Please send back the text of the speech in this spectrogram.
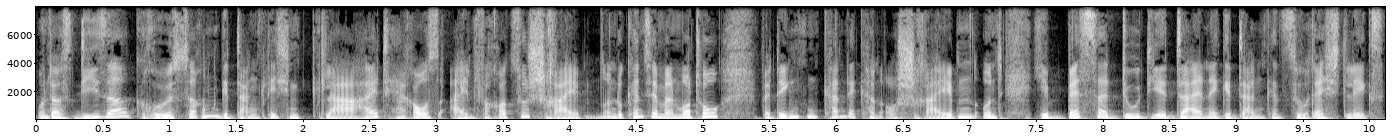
und aus dieser größeren gedanklichen Klarheit heraus einfacher zu schreiben. Und du kennst ja mein Motto, wer denken kann, der kann auch schreiben. Und je besser du dir deine Gedanken zurechtlegst,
